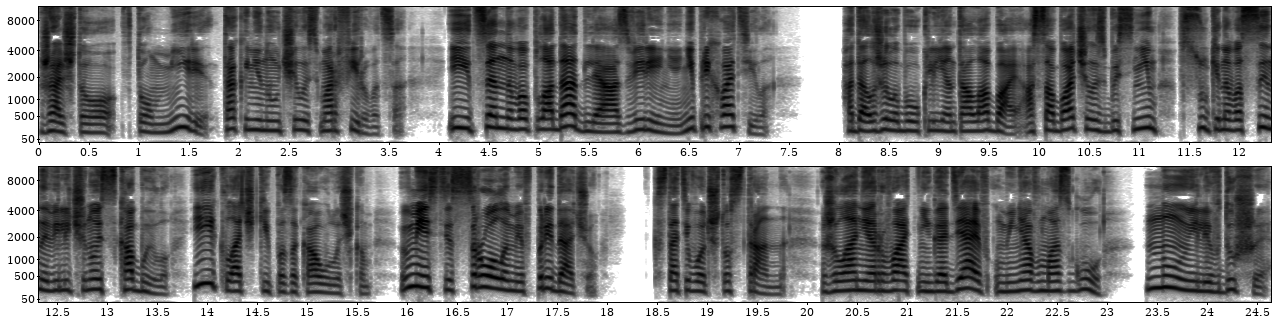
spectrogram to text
Жаль, что в том мире так и не научилась морфироваться. И ценного плода для озверения не прихватила. Одолжила бы у клиента алабая, а собачилась бы с ним в сукиного сына величиной с кобылу и клочки по закоулочкам, вместе с роллами в придачу. Кстати, вот что странно. Желание рвать негодяев у меня в мозгу, ну или в душе.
